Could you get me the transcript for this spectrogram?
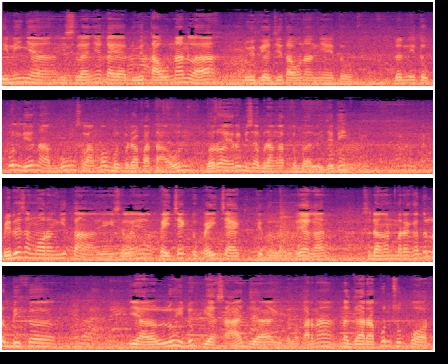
ininya istilahnya kayak duit tahunan lah duit gaji tahunannya itu. Dan itu pun dia nabung selama beberapa tahun baru akhirnya bisa berangkat ke Bali. Jadi beda sama orang kita yang istilahnya paycheck to paycheck gitu loh ya kan? Sedangkan mereka tuh lebih ke ya lu hidup biasa aja gitu loh karena negara pun support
